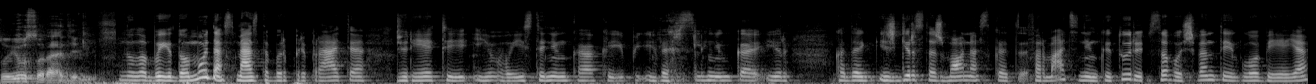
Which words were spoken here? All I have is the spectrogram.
su jūsų radiju. Nu, labai įdomu, nes mes dabar pripratę žiūrėti į vaistininką kaip į verslininką ir kada išgirsta žmonės, kad farmacininkai turi savo šventąjį globėją,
